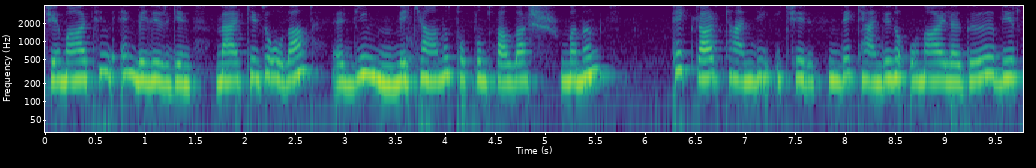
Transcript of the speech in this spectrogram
cemaatin en belirgin merkezi olan e, din mekanı toplumsallaşmanın tekrar kendi içerisinde kendini onayladığı bir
